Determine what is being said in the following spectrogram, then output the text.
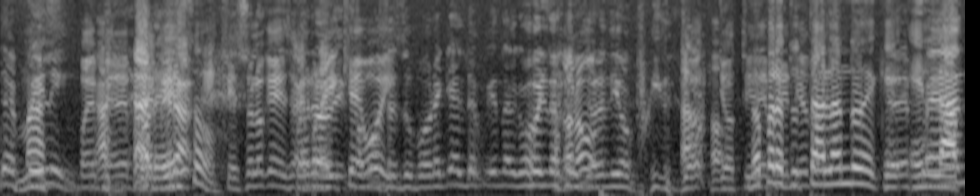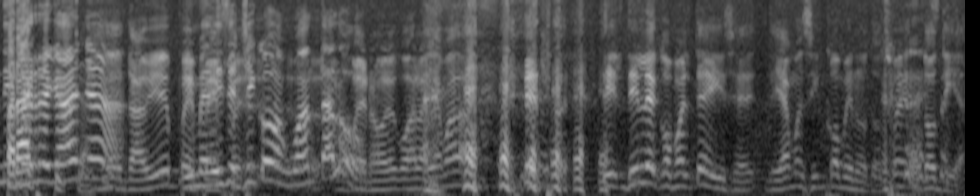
the más. feeling. Pues, Ah, pues, por mira, eso. es que eso es lo que Pero ahí que voy. se supone que él defiende al gobernador, No, no. yo le digo, cuidado. Yo, yo estoy No, pero tú estás hablando de que en la Andy me práctica. regaña. Está bien, pues, y me pues, dice, pues, chico, aguántalo. Pues no le cojas la llamada. Di- Dile como él te dice, te llamo en cinco minutos, eso es dos días.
